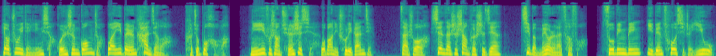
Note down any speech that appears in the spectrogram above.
要注意点影响，浑身光着，万一被人看见了，可就不好了。你衣服上全是血，我帮你处理干净。再说了，现在是上课时间，基本没有人来厕所。苏冰冰一边搓洗着衣物，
